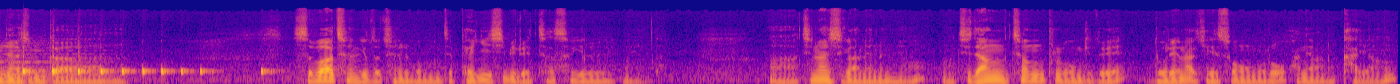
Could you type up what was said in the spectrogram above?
안녕하십니까. 스바 천일기도 천일 본 문제 121회차 서일문입니다. 아, 지난 시간에는요, 어, 지장청 불공기도의 노래나 개송으로 환영하는 가영,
